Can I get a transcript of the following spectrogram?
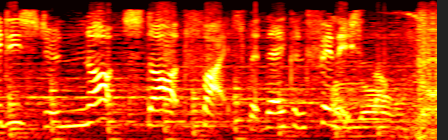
Ladies do not start fights, but they can finish them.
